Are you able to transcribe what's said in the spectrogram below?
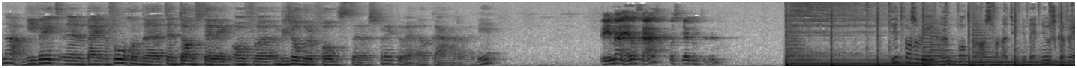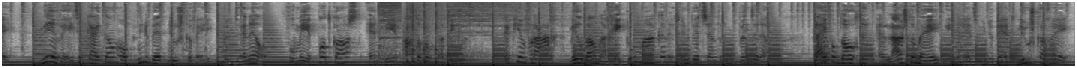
nou, wie weet bij een volgende tentoonstelling of een bijzondere vondst spreken we elkaar weer. Prima, heel graag. Was leuk om te doen. Dit was alweer een podcast van het Hunebed Nieuwscafé. Meer weten? Kijk dan op hunebednieuwscafé.nl voor meer podcast en meer achtergrondartikelen. Heb je een vraag? Mail dan naar gklokmaker.hunebedcentrum.nl Blijf op de hoogte en luister mee in het Hunebed Nieuwscafé.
